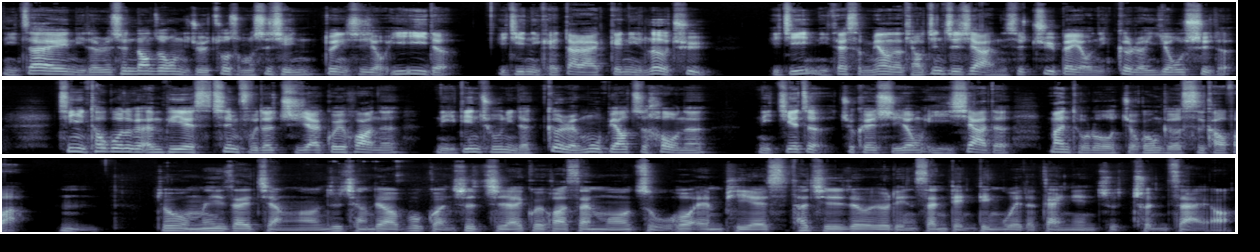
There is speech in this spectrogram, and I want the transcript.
你在你的人生当中，你觉得做什么事情对你是有意义的？以及你可以带来给你乐趣，以及你在什么样的条件之下你是具备有你个人优势的，请你透过这个 NPS 幸福的职业规划呢，拟定出你的个人目标之后呢，你接着就可以使用以下的曼陀罗九宫格思考法。嗯，就我们一直在讲啊，就强调不管是职业规划三模组或 NPS，它其实都有点三点定位的概念存存在啊。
